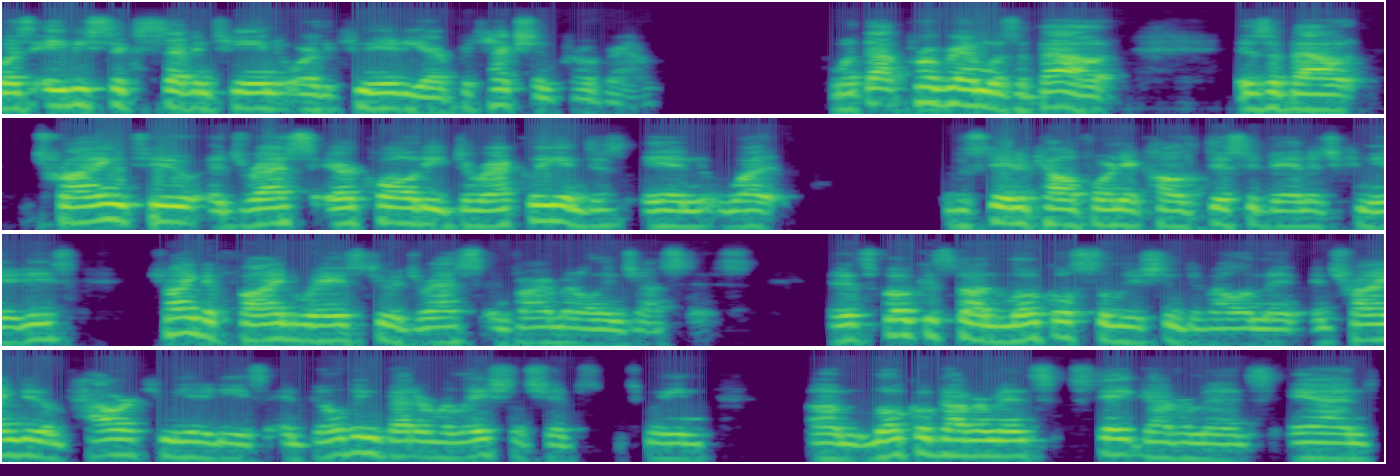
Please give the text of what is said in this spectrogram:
was AB 617 or the Community Air Protection Program. What that program was about is about trying to address air quality directly in, in what the state of California calls disadvantaged communities, trying to find ways to address environmental injustice. And it's focused on local solution development and trying to empower communities and building better relationships between um, local governments, state governments, and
